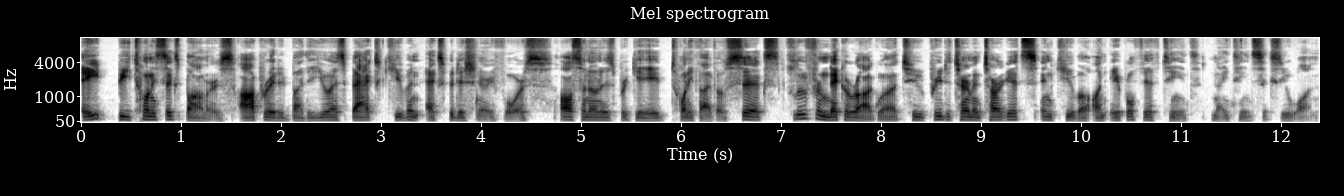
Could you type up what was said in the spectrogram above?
Eight B 26 bombers operated by the US backed Cuban Expeditionary Force, also known as Brigade 2506, flew from Nicaragua to predetermined targets in Cuba on April 15th, 1961.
